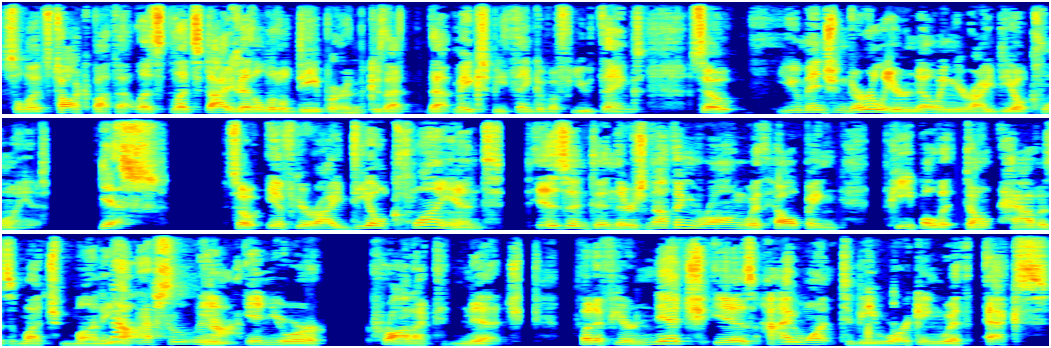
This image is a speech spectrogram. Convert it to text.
So let's talk about that. Let's let's dive in a little deeper because that that makes me think of a few things. So you mentioned earlier knowing your ideal client. Yes. So if your ideal client isn't and there's nothing wrong with helping people that don't have as much money no absolutely in, not in your product niche but if your niche is, I want to be working with X,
